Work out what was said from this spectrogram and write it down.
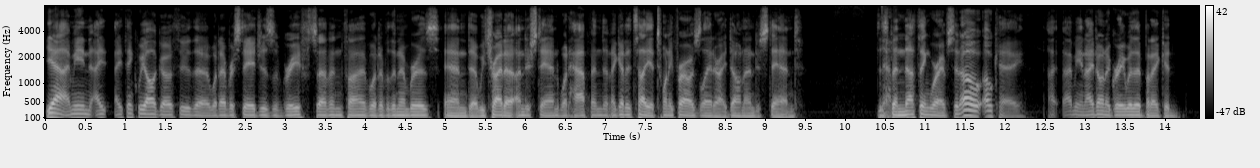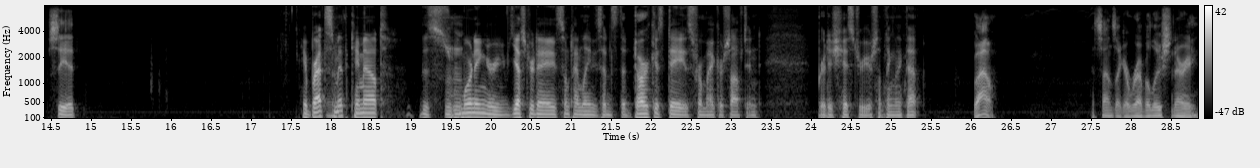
yeah. I mean, I, I think we all go through the whatever stages of grief, seven, five, whatever the number is, and uh, we try to understand what happened. And I got to tell you, 24 hours later, I don't understand. There's No. been nothing where I've said, "Oh, okay." I, I mean, I don't agree with it, but I could see it. Hey, Brad Smith came out this Mhm. morning or yesterday, sometime late. He said it's the darkest days for Microsoft in British history or something like that. Wow, that sounds like a revolutionary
